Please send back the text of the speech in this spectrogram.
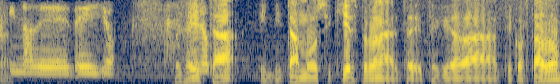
Imagino, de, de ello. Pues ahí Pero- está. Invitamos, si quieres, perdona, te, te quedaba, te he cortado.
